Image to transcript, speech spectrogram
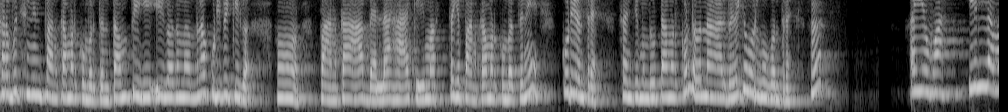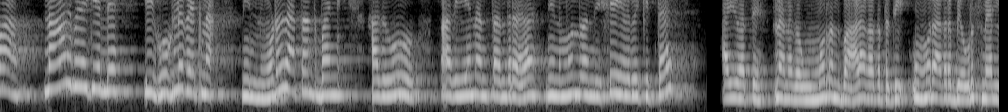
ಕರ್ಬೂಜಿ ಹಣ್ಣಿನ ಪಾನಕ ಮಾಡ್ಕೊಂಬರ್ತೇನೆ. ತಂಪಿಗೆ ಈಗ ಅದನ್ನ ಕುಡಿಬೇಕೀಗ. ಹ್ಞೂ ಪಾನಕ, ಬೆಲ್ಲ ಹಾಕಿ ಮಸ್ತಾಗಿ ಪಾನಕ ಮಾಡ್ಕೊಂಬರ್ತೀನಿ. ಕುಡಿಯಂತ್ರೆ ಸಂಜೆ ಮುಂದೆ ಊಟ ಮಾಡ್ಕೊಂಡು ನಾಳೆ ಬೆಳಿಗ್ಗೆ ಊರಿಗೆ ಹೋಗಂತ್ರೆ ಹಾಂ? ಅಯ್ಯವ್ವ ಇಲ್ಲವಾ ನಾಳೆ ಬೆಳಿಗ್ಗೆ ಎಲ್ಲೇ ಈಗ ಹೋಗ್ಲೇಬೇಕು ನಾ ನೀನು ನೋಡೋದಾತಂತ ಅತ್ತೆ ನನಗೆ ಉಮ್ಮರ್ ಒಂದು ಭಾಳ ಆಗತ್ತೈತಿ ಉಮ್ಮರ್ ಆದ್ರೆ ಬೆವ್ರ ಸ್ಮೆಲ್.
